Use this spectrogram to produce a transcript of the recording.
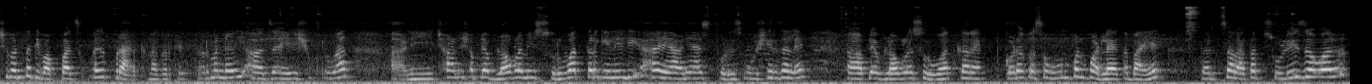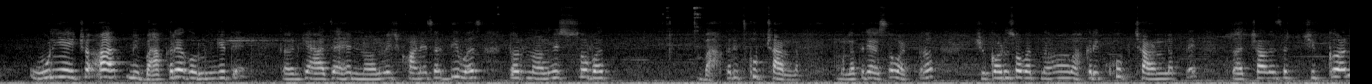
श्री गणपती बाप्पाचं प्रार्थना करते. तर मंडळी आज आहे शुक्रवार आणि छानशी आपल्या ब्लॉगला मी सुरुवात तर केलेली आहे आणि आज थोडंसं उशीर झालं आहे आपल्या ब्लॉगला सुरुवात कराय कडक असं ऊन पण पडलं आहे आता बाहेर. तर चला आता चुलीजवळ ऊन यायच्या आत मी भाकऱ्या करून घेते. कारण की आज आहे नॉनव्हेज खाण्याचा दिवस. तर नॉनव्हेजसोबत भाकरीच खूप छान लागते. मला तरी असं वाटतं चिकाडूसोबत ना भाकरी खूप छान लागते. तर छान असं चिकन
